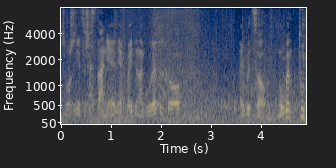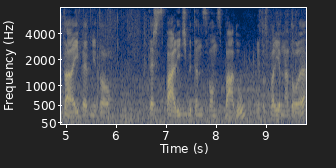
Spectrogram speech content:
Czy może nie co się stanie, jak wejdę na górę, tylko... Jakby co? Mogłem tutaj pewnie to też spalić, by ten dzwon spadł. Ja to spaliłem na dole,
